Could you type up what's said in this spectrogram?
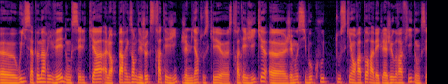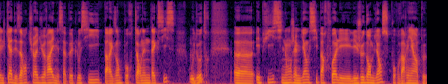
Euh, oui, ça peut m'arriver. Donc c'est le cas. Alors par exemple des jeux de stratégie. J'aime bien tout ce qui est euh, stratégique. Euh, J'aime aussi beaucoup tout ce qui est en rapport avec la géographie. Donc c'est le cas des Aventuriers du Rail, mais ça peut être aussi par exemple pour Turn and Taxis ou Mhm. d'autres. Et puis sinon j'aime bien aussi parfois les, les jeux d'ambiance pour varier un peu.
